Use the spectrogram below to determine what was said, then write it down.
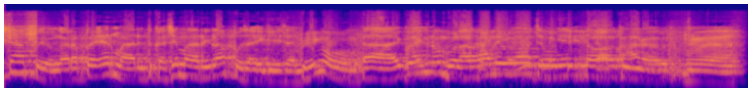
kabeh yo ngarep PR mari tugasnya mari lapo saiki san Bingung. Nah, iku kan bola makane kok jenenge TikTok arep. Nah.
